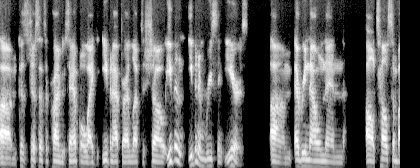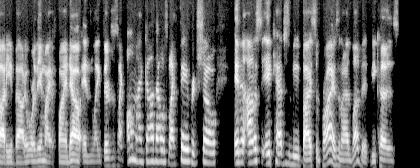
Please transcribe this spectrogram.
Um, because just as a prime example, like even after I left the show, even even in recent years, um, every now and then I'll tell somebody about it, or they might find out, and like they're just like, "Oh my god, that was my favorite show," and it, honestly, it catches me by surprise, and I love it because,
